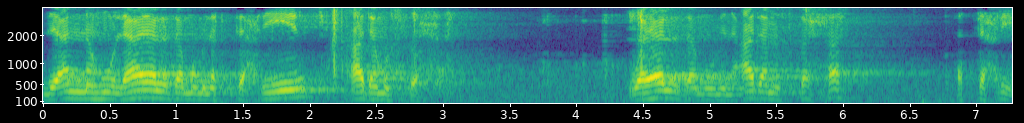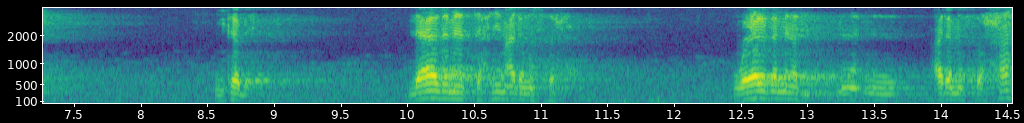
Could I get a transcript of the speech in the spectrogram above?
لأنه لا يلزم من التحريم عدم الصحة ويلزم من عدم الصحة التحريم. انتبه. لازم من التحريم عدم الصحة. ويلزم من من عدم الصحة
